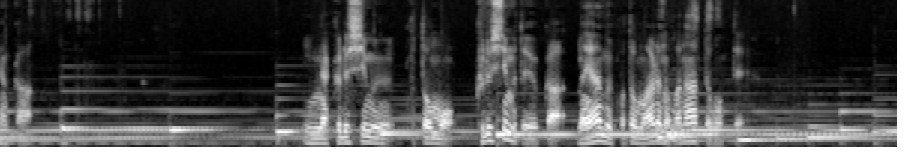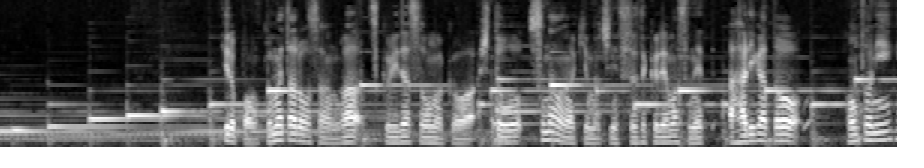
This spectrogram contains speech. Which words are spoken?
なんかみんな苦しむことも、苦しむというか悩むこともあるのかなって思って。ヒロポン、米太郎さんが作り出す音楽は人を素直な気持ちにさせてくれますね。あありがとう。本当に？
